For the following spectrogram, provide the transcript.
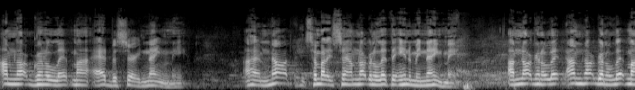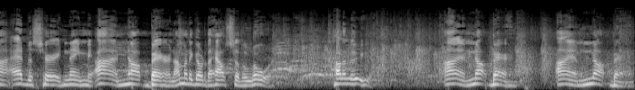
I'm not going to let my adversary name me. I am not, somebody say, I'm not going to let the enemy name me. I'm not going to let I'm not going to let my adversary name me. I am not barren. I'm going to go to the house of the Lord. Hallelujah. I am not barren. I am not barren.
